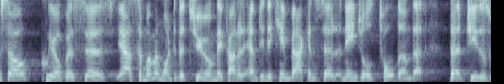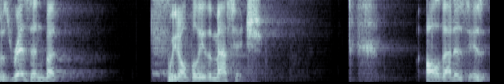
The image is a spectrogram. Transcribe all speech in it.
So Cleopas says, Yeah, some women went to the tomb. They found it empty. They came back and said an angel told them that, that Jesus was risen, but we don't believe the message. All that is, is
